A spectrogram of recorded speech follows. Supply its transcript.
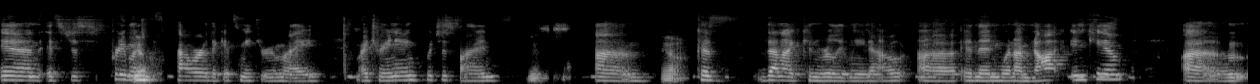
And it's just pretty much yeah. power that gets me through my my training, which is fine. Yes. Um, yeah. Because then I can really lean out. Uh, and then when I'm not in camp, um,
